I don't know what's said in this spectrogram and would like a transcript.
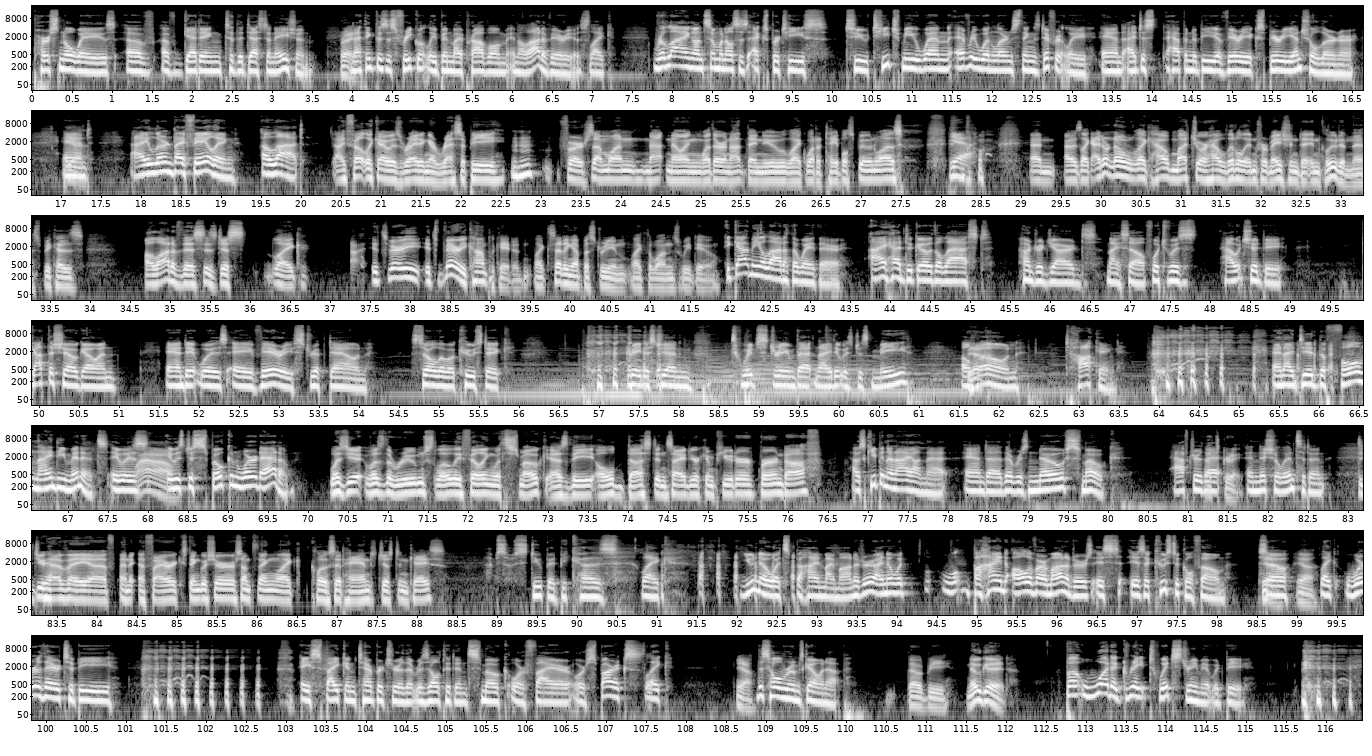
personal ways of of getting to the destination. Right. And I think this has frequently been my problem in a lot of areas, like relying on someone else's expertise to teach me when everyone learns things differently. And I just happen to be a very experiential learner. And I learned by failing a lot. I felt like I was writing a recipe mm-hmm. for someone not knowing whether or not they knew like what a tablespoon was. Yeah. and I was like, I don't know like how much or how little information to include in this because a lot of this is just like it's very it's very complicated like setting up a stream like the ones we do. it got me a lot of the way there. I had to go the last hundred yards myself, which was how it should be. Got the show going, and it was a very stripped down solo acoustic greatest gen Twitch stream that night. It was just me alone talking. and I did the full 90 minutes. It was Wow. it was just spoken word Adam. Was you was the room slowly filling with smoke as the old dust inside your computer burned off? I was keeping an eye on that, and uh, there was no smoke. after that initial incident. Did you have a, uh, an, a fire extinguisher or something like close at hand just in case? I'm so stupid because, like, you know what's behind my monitor. I know what well, behind all of our monitors is is acoustical foam. So, Yeah, yeah. like, were there to be a spike in temperature that resulted in smoke or fire or sparks, like, Yeah, this whole room's going up. that would be no good. But what a great Twitch stream it would be.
